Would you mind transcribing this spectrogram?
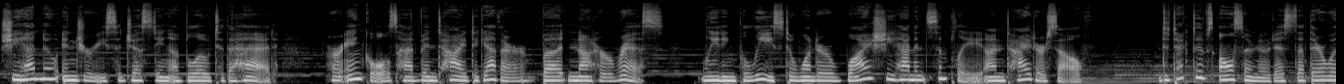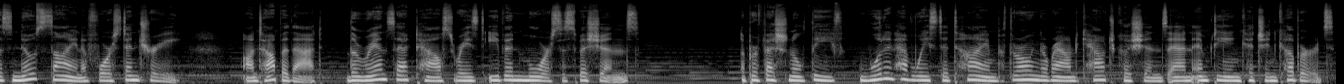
She had no injuries suggesting a blow to the head. Her ankles had been tied together, but not her wrists, leading police to wonder why she hadn't simply untied herself. Detectives also noticed that there was no sign of forced entry. On top of that, the ransacked house raised even more suspicions. A professional thief wouldn't have wasted time throwing around couch cushions and emptying kitchen cupboards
